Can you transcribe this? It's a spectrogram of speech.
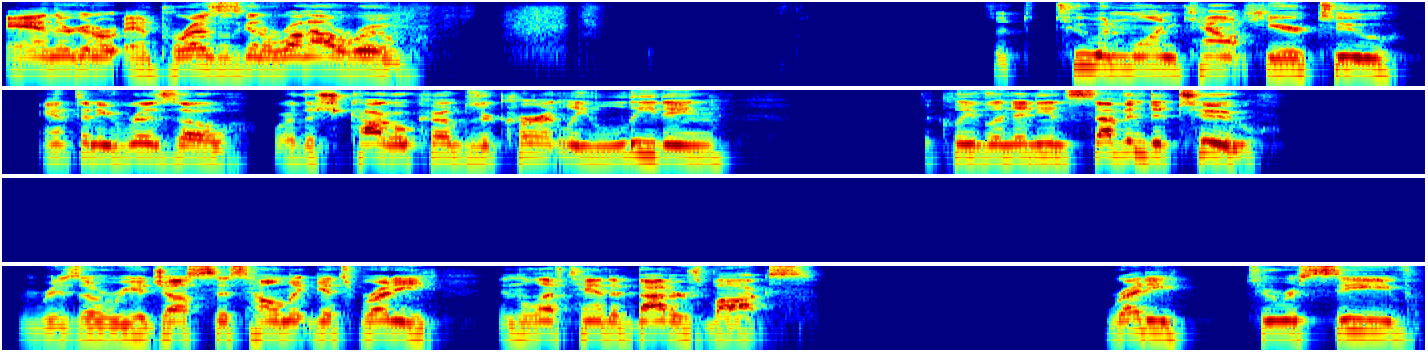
and they're gonna and Perez is gonna run out of room. So two and one count here to Anthony Rizzo, where the Chicago Cubs are currently leading the Cleveland Indians seven to two. Rizzo readjusts his helmet, gets ready in the left handed batter's box. Ready to receive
